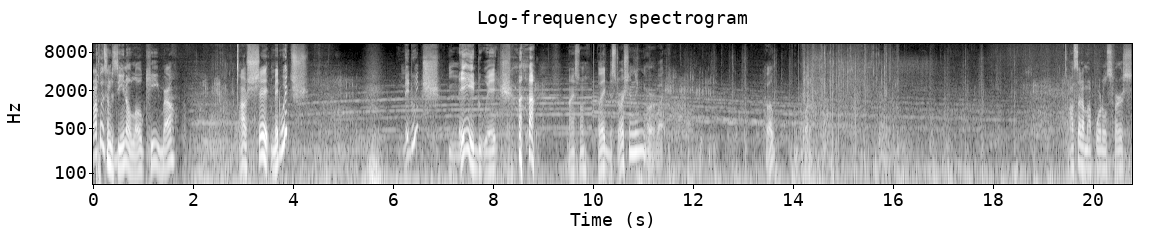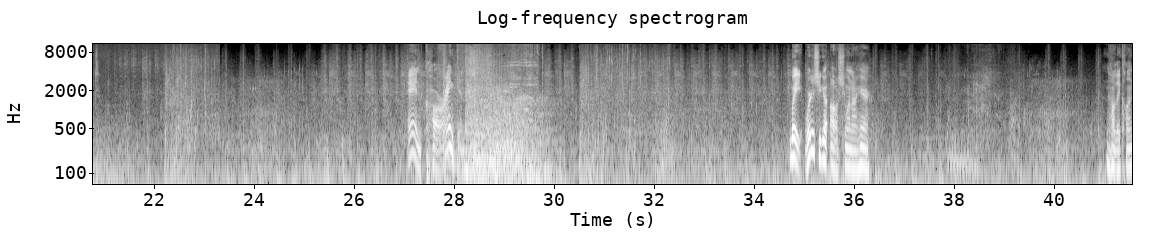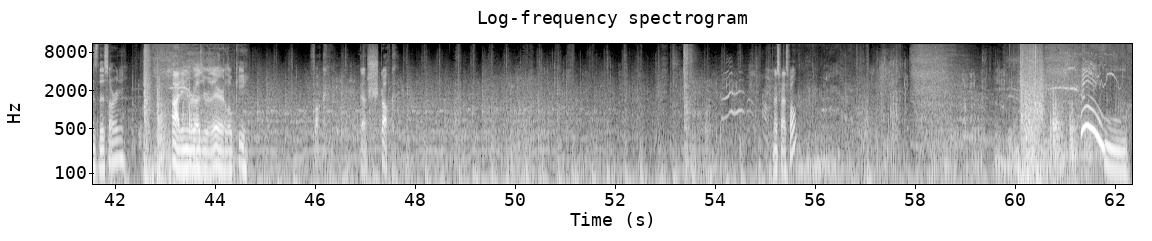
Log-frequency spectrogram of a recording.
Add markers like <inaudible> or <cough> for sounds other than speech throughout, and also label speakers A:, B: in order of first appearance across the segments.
A: I'm gonna play some Xeno low key, bro. Oh shit, Midwich? Midwich? Midwich. <laughs> nice one. Are they distortioning or what? Hello? Portal. I'll set up my portals first. And cranking. Wait, where did she go? Oh, she went out here. No, they cleansed this already? Ah, I didn't even realize you were there, low key. Fuck. Got stuck. That's fast vault. Woo!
